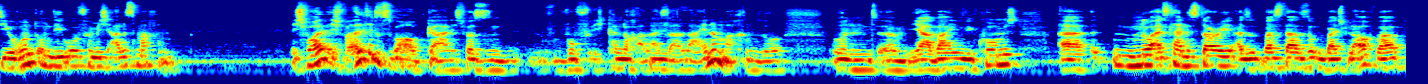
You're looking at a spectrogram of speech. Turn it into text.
die rund um die Uhr für mich alles machen. Ich wollte, ich wollte das überhaupt gar nicht. Wofür, ich kann doch alles alleine machen. So. Und ähm, ja, war irgendwie komisch. Äh, nur als kleine Story, also was da so ein Beispiel auch war,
